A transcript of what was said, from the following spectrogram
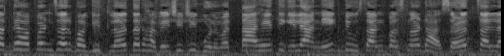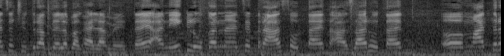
सध्या आपण जर बघितलं तर हवेची जी गुणवत्ता आहे ती गेल्या अनेक दिवसांपासून ढासळत चालल्याचं चित्र आपल्याला बघायला मिळत आहे अनेक लोकांना याचे त्रास होत आहेत आजार होत आहेत मात्र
